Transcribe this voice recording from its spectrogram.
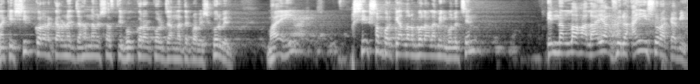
নাকি শির করার কারণে জাহান্নামের শাস্তি ভোগ করার পর জান্নাতে প্রবেশ করবেন? ভাই শির সম্পর্কে আল্লাহ রাব্বুল আলামিন বলেছেন বিহি।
